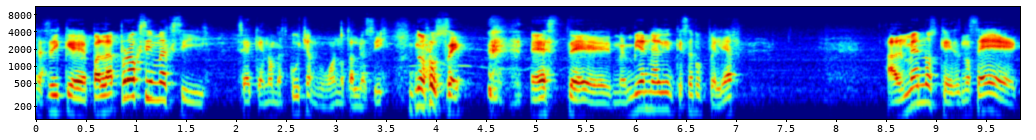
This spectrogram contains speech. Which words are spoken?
así que para la próxima, si sé que no me escuchan, bueno, tal vez sí, no lo sé. Este, me envían a alguien que sepa pelear. Al menos que, no sé,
